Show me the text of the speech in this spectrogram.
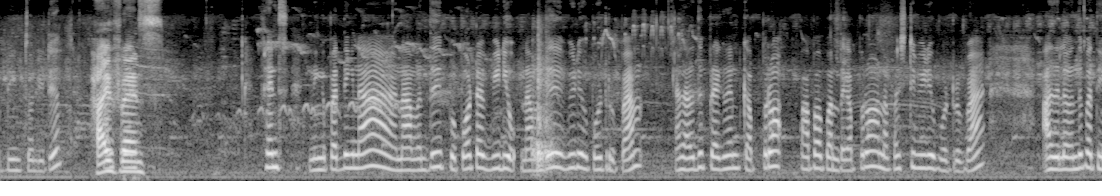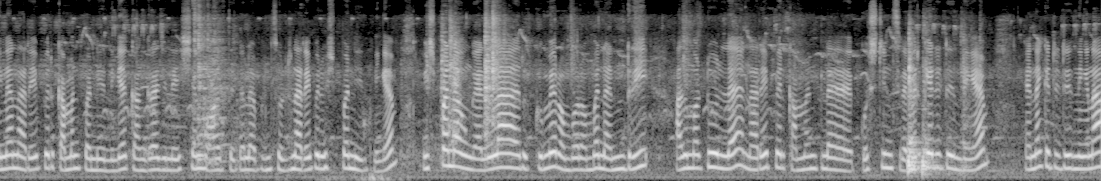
அப்படின்னு சொல்லிட்டு. ஹாய் ஃப்ரெண்ட்ஸ் ஃப்ரெண்ட்ஸ் நீங்கள் பார்த்தீங்கன்னா நான் வந்து இப்போ போட்ட வீடியோ நான் வந்து வீடியோ போட்டிருப்பேன். அதாவது ப்ரெக்னென்ட்க்கு அப்புறம் பாப்பா பிறந்ததுக்கப்புறம் நான் ஃபஸ்ட்டு வீடியோ போட்டிருப்பேன். அதில் வந்து பார்த்திங்கன்னா நிறைய பேர் கமெண்ட் பண்ணியிருந்தீங்க. கங்க்ராச்சுலேஷன் வாழ்த்துக்கள் அப்படின்னு சொல்லிட்டு நிறைய பேர் விஷ் பண்ணியிருந்தீங்க. விஷ் பண்ணவங்க எல்லாருக்குமே ரொம்ப ரொம்ப நன்றி. அது மட்டும் இல்லை நிறைய பேர் கமெண்ட்டில் கொஸ்டின் சில பேர் கேட்டுகிட்டு இருந்தீங்க. என்ன கேட்டுகிட்டு இருந்தீங்கன்னா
